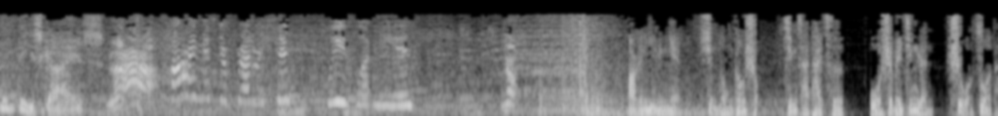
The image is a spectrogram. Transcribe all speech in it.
with these guys. Ah! Hi, Mr. Frederickson. Please let me in. No. 二零一零年，《驯龙高手》精彩台词：“我是维京人，是我做的。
